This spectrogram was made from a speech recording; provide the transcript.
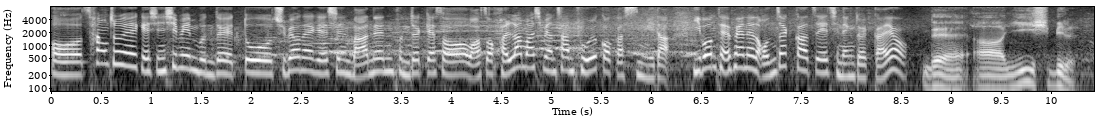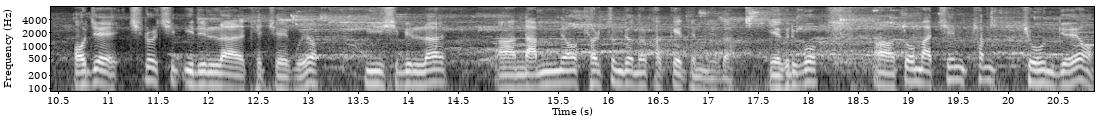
어, 상주에 계신 시민분들 또 주변에 계신 많은 분들께서 와서 관람하시면 참 좋을 것 같습니다. 이번 대회는 언제까지 진행될까요? 네, 아, 20일 어제 7월 11일 날 개최고요. 20일 날 아, 남녀 결승전을 갖게 됩니다. 예, 그리고 아, 또 마침 참 좋은 게요.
